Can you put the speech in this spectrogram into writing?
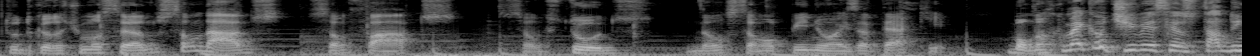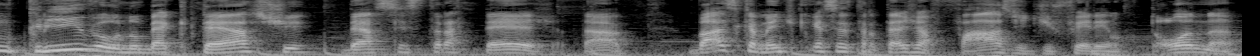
tudo que eu estou te mostrando são dados, são fatos, são estudos, não são opiniões até aqui. Bom, mas como é que eu tive esse resultado incrível no backtest dessa estratégia, tá? Basicamente, o que essa estratégia faz de diferentona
